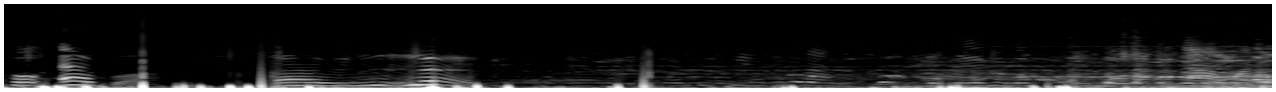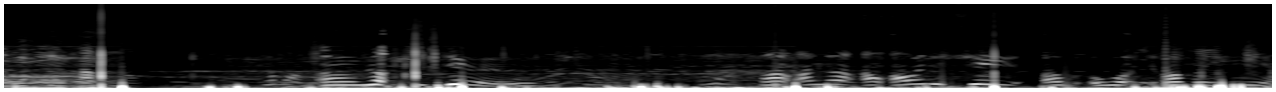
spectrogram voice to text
forever. Uh, look. Uh, what to do? Oh, I know. I, I want to see uh, what's over here.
